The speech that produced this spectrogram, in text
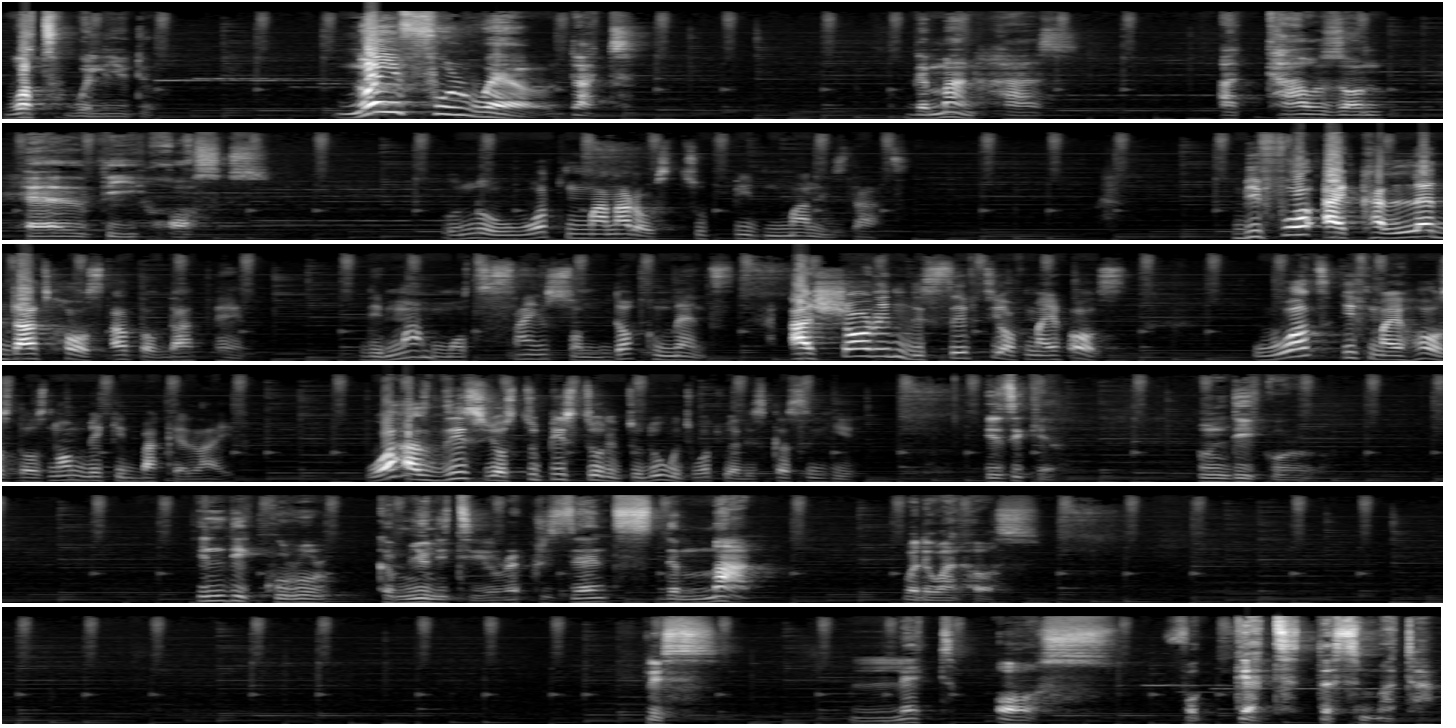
What will you do? Knowing full well that the man has a thousand healthy horses. Oh no, what manner of stupid man is that? Before I can let that horse out of that pen, the man must sign some documents assuring the safety of my horse. What if my horse does not make it back alive? What has this your stupid story to do with what we are discussing here? Ezekiel, Kuru. Ndi Kuru community represents the man with the one horse. Please, let us forget this matter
